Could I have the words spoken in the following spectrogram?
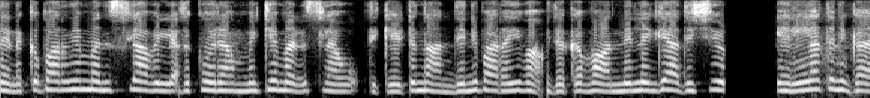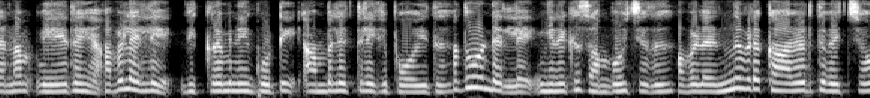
നിനക്ക് പറഞ്ഞാൽ മനസ്സിലാവില്ല. അതൊക്കെ ഒരു അമ്മയ്ക്ക് മനസ്സിലാവും. ഇത് കേട്ട് നന്ദിനി പറയുക ഇതൊക്കെ വന്നില്ലെങ്കിൽ അതിശയം എല്ലാത്തിനും കാരണം വേദയ. അവളല്ലേ വിക്രമിനെയും കൂട്ടി അമ്പലത്തിലേക്ക് പോയത്? അതുകൊണ്ടല്ലേ ഇങ്ങനെയൊക്കെ സംഭവിച്ചത്? അവൾ എന്നിവിടെ കാലെടുത്ത് വെച്ചോ?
